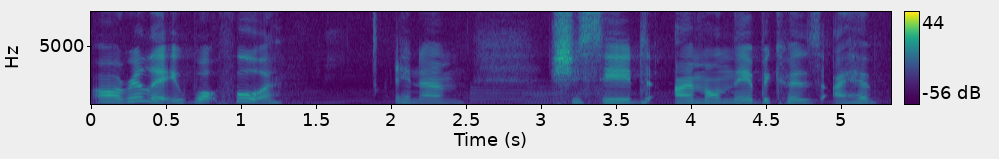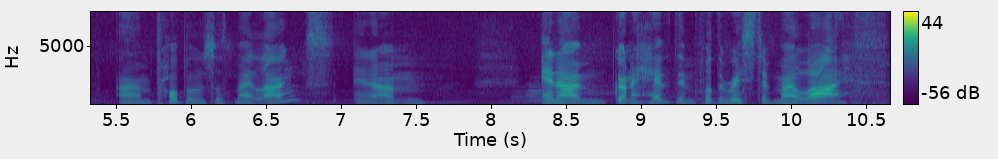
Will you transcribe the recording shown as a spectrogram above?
"Oh, really? What for?" And um, she said, "I'm on there because I have um, problems with my lungs, and um, and I'm going to have them for the rest of my life."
